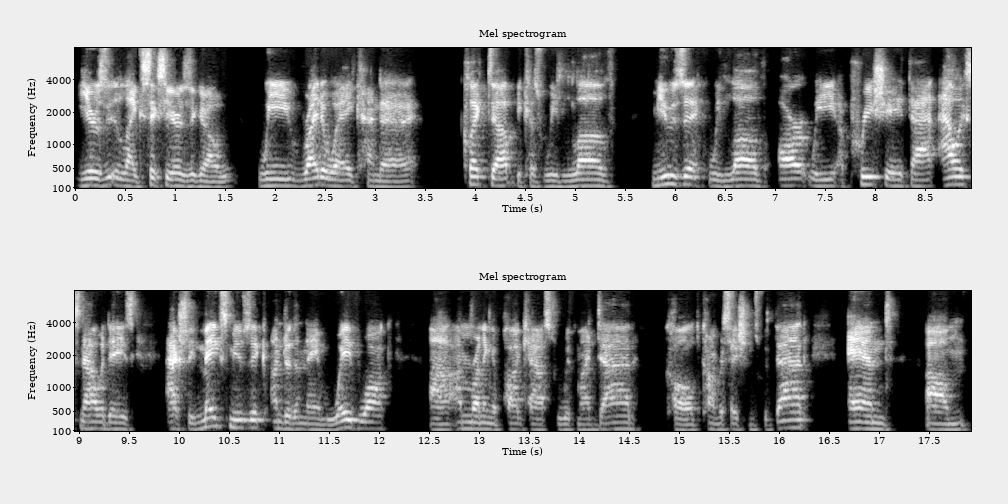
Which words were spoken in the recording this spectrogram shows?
years, like six years ago. We right away kind of clicked up because we love music, we love art, we appreciate that. Alex nowadays actually makes music under the name Wavewalk. Uh, I'm running a podcast with my dad called Conversations with Dad, and um,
